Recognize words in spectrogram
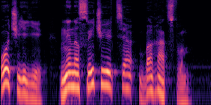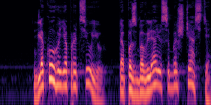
очі її не насичуються багатством. Для кого я працюю та позбавляю себе щастя?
